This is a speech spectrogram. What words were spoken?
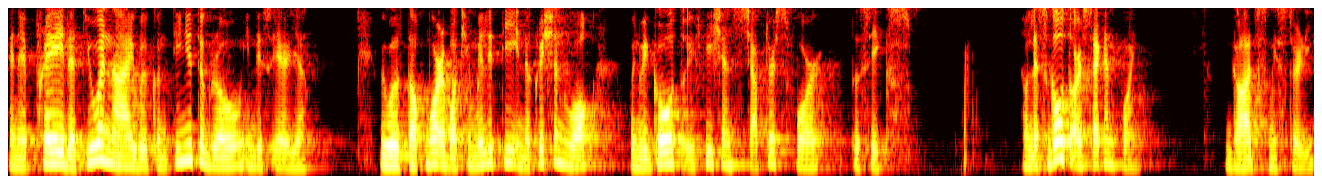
and I pray that you and I will continue to grow in this area. We will talk more about humility in the Christian walk when we go to Ephesians chapters 4 to 6. Now let's go to our second point God's mystery.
